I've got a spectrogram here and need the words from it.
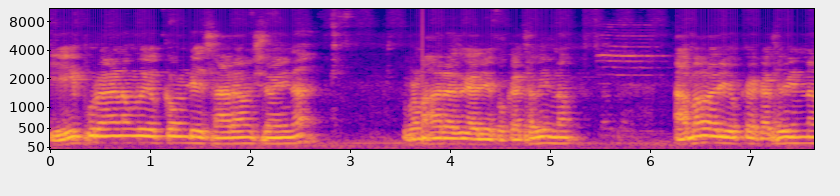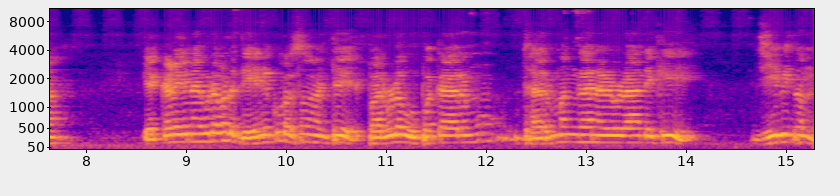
ఏ పురాణంలో యొక్క ఉండే సారాంశమైనా ఇప్పుడు మహారాజు గారి యొక్క కథ విన్నాం. అమ్మవారి యొక్క కథ విన్నాం. ఎక్కడైనా కూడా వాళ్ళు దేనికోసం అంటే పరుల ఉపకారము ధర్మంగా నడవడానికి జీవితం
